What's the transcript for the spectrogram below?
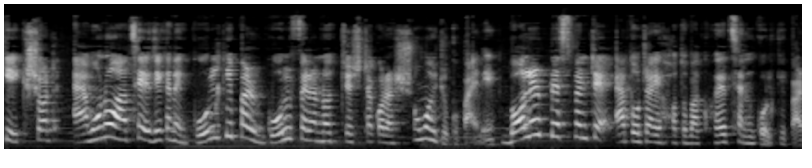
কিক শট এমনও আছে যেখানে গোলকিপার গোল ফেরানোর চেষ্টা করার সময়টুকু পায়নি। বলের প্লেসমেন্টে এতটাই হতবাক হয়েছেন গোলকিপার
